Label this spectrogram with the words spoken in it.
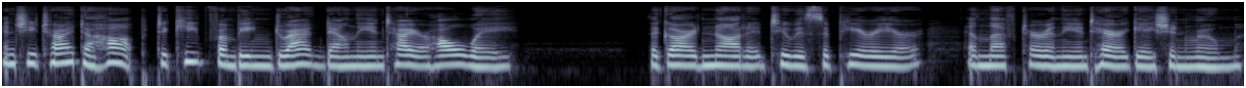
and she tried to hop to keep from being dragged down the entire hallway. The guard nodded to his superior and left her in the interrogation room.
